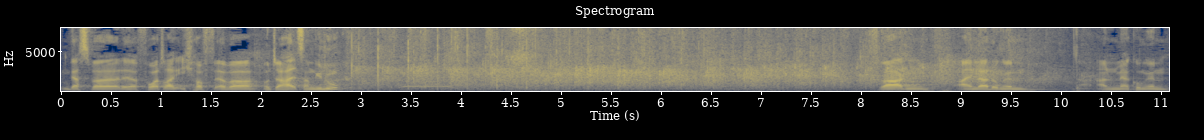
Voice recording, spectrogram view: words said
Das war der Vortrag. Ich hoffe, er war unterhaltsam genug. Fragen, Einladungen, Anmerkungen?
